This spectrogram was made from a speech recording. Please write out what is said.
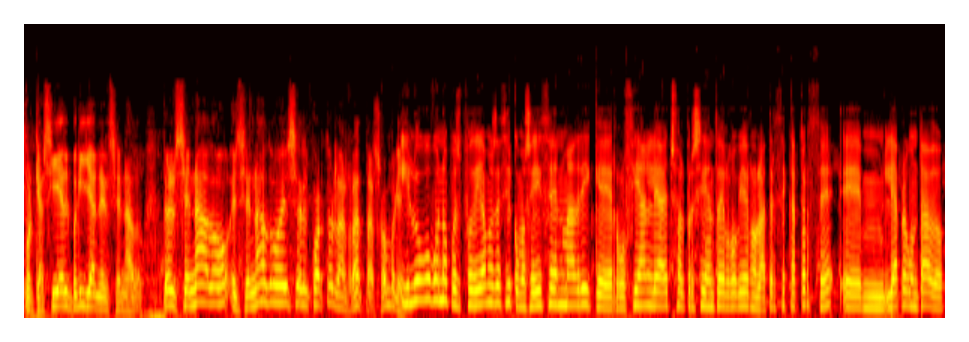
Porque así él brilla en el Senado. Pero el Senado, el Senado es el cuarto de las ratas, hombre. Y luego, bueno, pues podríamos decir, como se dice en Madrid, que Rufián le ha hecho al presidente del gobierno la 13-14, eh, le ha preguntado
